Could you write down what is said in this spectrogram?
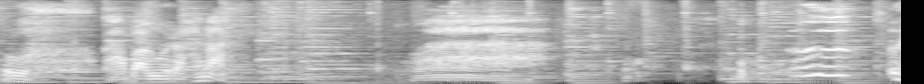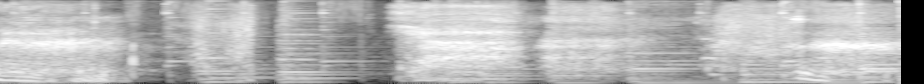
오, 가방으로 하나. 으, 으. 이야. 으.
